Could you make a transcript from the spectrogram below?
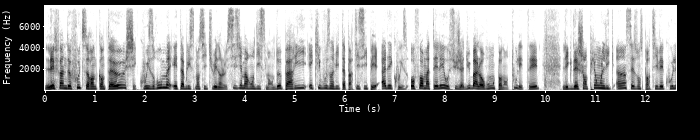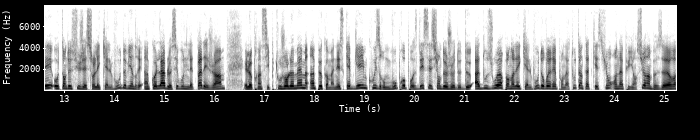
Les fans de foot se rendent quant à eux chez Quizroom, établissement situé dans le 6e arrondissement de Paris et qui vous invite à participer à des quiz au format télé au sujet du ballon rond pendant tout l'été. Ligue des champions, Ligue 1, saison sportive écoulée, autant de sujets sur lesquels vous deviendrez incollable si vous ne l'êtes pas déjà. Et le principe toujours le même, un peu comme un escape game, Quizroom vous propose des sessions de jeu de 2 à 12 joueurs pendant lesquelles vous devrez répondre à tout un tas de questions en appuyant sur un buzzer,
